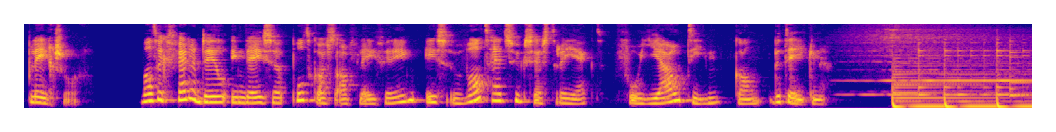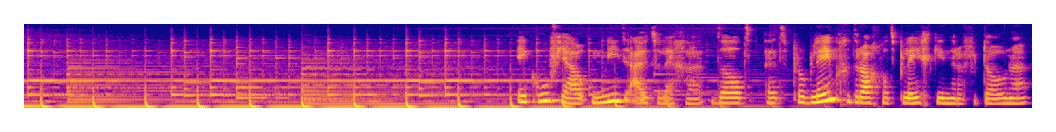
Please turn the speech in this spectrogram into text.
pleegzorg. Wat ik verder deel in deze podcastaflevering is wat het succestraject voor jouw team kan betekenen. Ik hoef jou niet uit te leggen dat het probleemgedrag wat pleegkinderen vertonen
